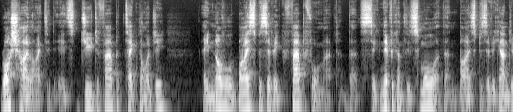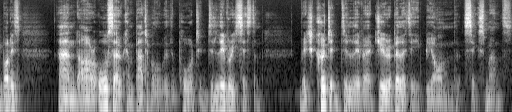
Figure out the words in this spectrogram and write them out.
Roche highlighted its DutaFab technology, a novel bispecific Fab format that's significantly smaller than bispecific antibodies and are also compatible with the port delivery system, which could deliver durability beyond six months.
